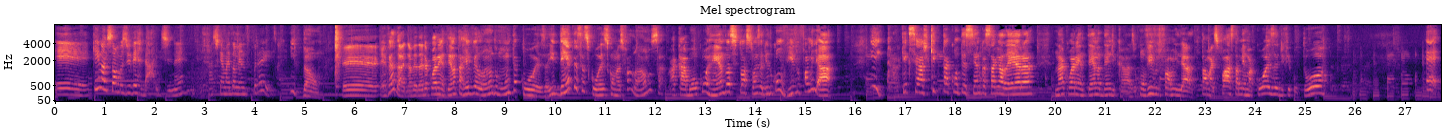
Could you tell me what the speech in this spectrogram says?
é, quem nós somos de verdade, né? Acho que é mais ou menos por aí. Então, é, é verdade. Na verdade, a quarentena está revelando muita coisa. E dentro dessas coisas, como nós falamos, acabam ocorrendo as situações ali do convívio familiar. E cara, o que, que você acha? O que, que tá acontecendo com essa galera na quarentena dentro de casa? O convívio familiar tá mais fácil? Tá a mesma coisa? Dificultou? É,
